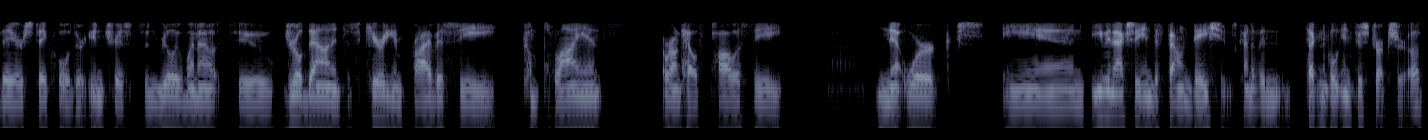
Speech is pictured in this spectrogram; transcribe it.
their stakeholder interests and really went out to drill down into security and privacy, compliance around health policy, uh, networks, and even actually into foundations, kind of the technical infrastructure of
